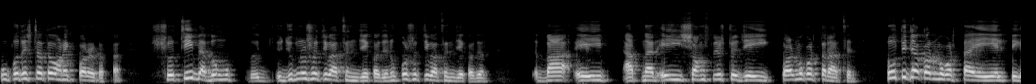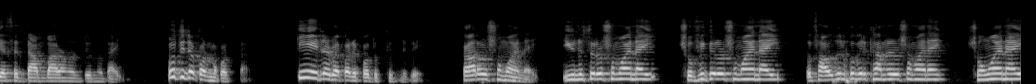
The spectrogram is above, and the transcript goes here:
উপদেষ্টা তো অনেক পরের কথা। সচিব এবং যুগ্ম সচিব আছেন যে কজন, উপসচিব আছেন যে কজন, বা এই আপনার এই সংশ্লিষ্ট যেই কর্মকর্তারা আছেন প্রতিটা কর্মকর্তা এই এলপি গ্যাসের দাম বাড়ানোর জন্য দায়ী। প্রতিটা কর্মকর্তা। কে এটার ব্যাপারে পদক্ষেপ নেবে? কারও সময় নাই। ইউনুসেরও সময় নাই, শফিকেরও সময় নাই, ফাউজুল কবির খানেরও সময় নাই সময় নাই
